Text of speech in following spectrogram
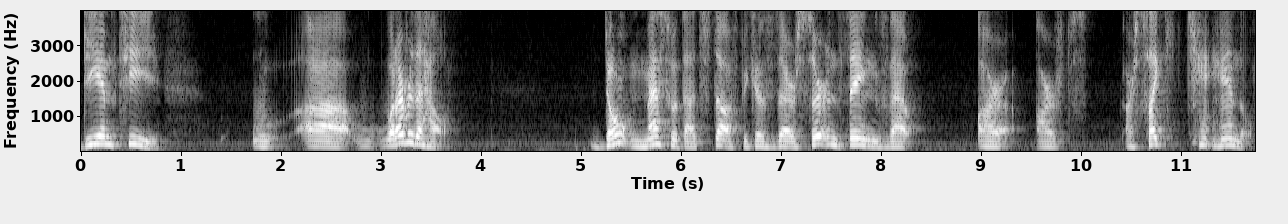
DMT, uh, whatever the hell. Don't mess with that stuff because there are certain things that our, our, our psyche can't handle.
